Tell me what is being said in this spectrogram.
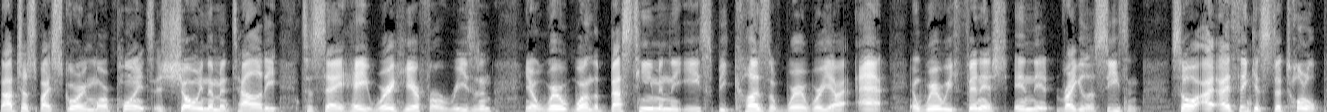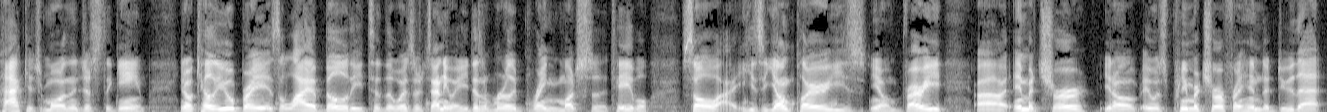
not just by scoring more points. It's showing the mentality to say, "Hey, we're here for a reason. You know, we're one of the best team in the East because of where we are at and where we finished in the regular season." So I, I think it's the total package more than just the game. You know, Kelly Oubre is a liability to the Wizards anyway. He doesn't really bring much to the table. So I, he's a young player. He's you know very uh, immature. You know, it was premature for him to do that.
